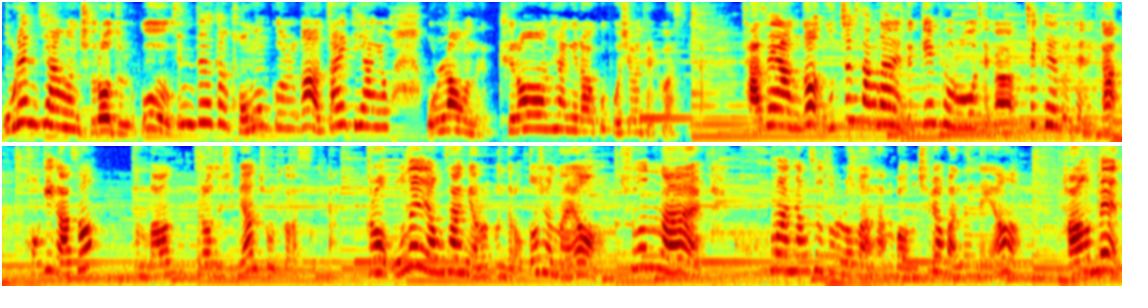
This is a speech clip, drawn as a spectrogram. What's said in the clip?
오렌지 향은 줄어들고 찐득한 검은 꿀과 짜이티 향이 확 올라오는 그런 향이라고 보시면 될 것 같습니다. 자세한 건 우측 상단의 느낌표로 제가 체크해 둘 테니까 거기 가서 한번 들어주시면 좋을 것 같습니다. 그럼 오늘 영상 여러분들 어떠셨나요? 추운 날 달콤한 향수들로만 한번 추려봤는데요. 다음엔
